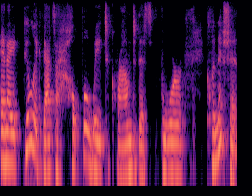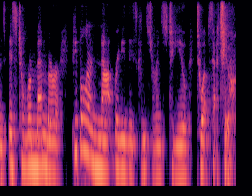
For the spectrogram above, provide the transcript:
And I feel like that's a helpful way to ground this for clinicians is to remember people are not bringing these concerns to you to upset you.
